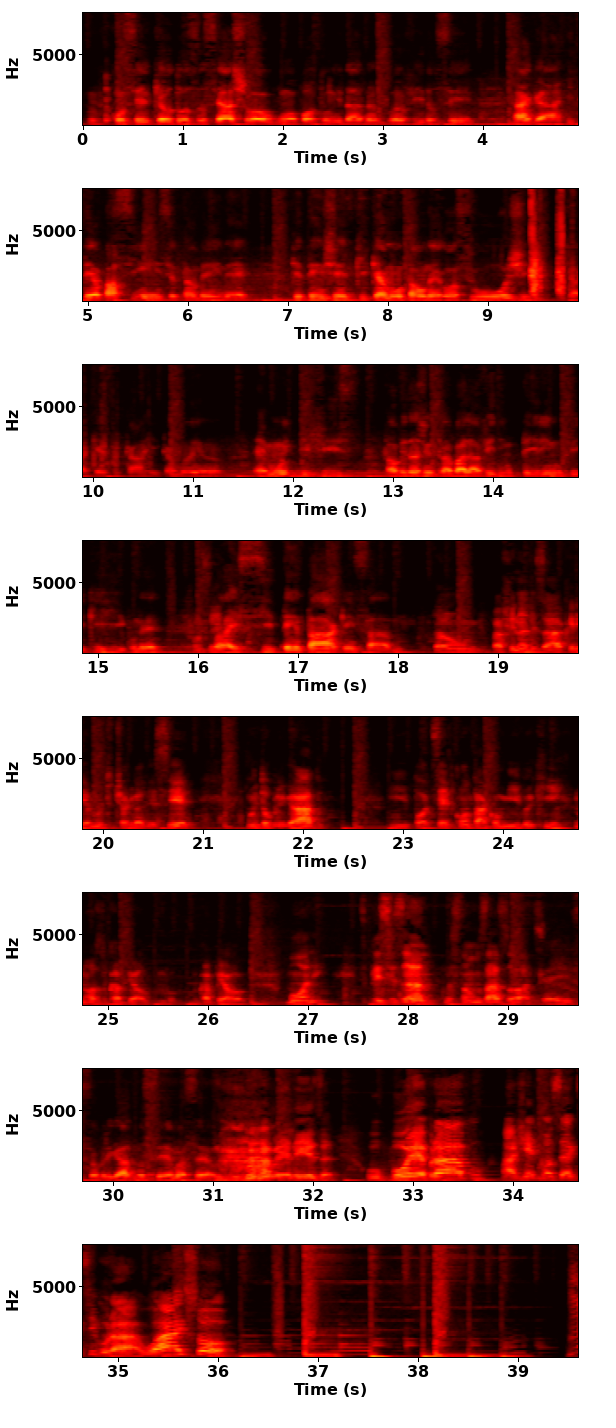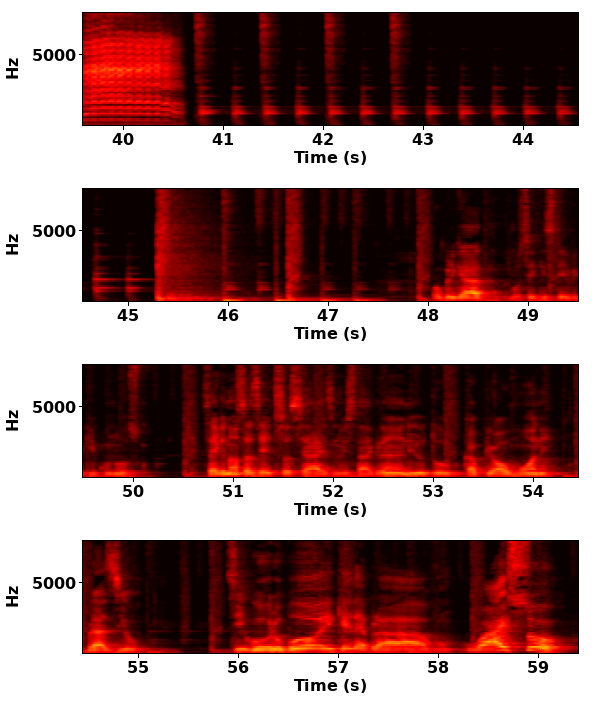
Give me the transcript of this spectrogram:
O conselho que eu dou, se você achou alguma oportunidade na sua vida, você agarre. E tenha paciência também, né? Porque tem gente que quer montar um negócio hoje, já quer ficar rico amanhã. É muito difícil. Talvez a gente trabalhe a vida inteira e não fique rico, né? Mas se tentar, quem sabe. Então, para finalizar, eu queria muito te agradecer. Muito obrigado. E pode sempre contar comigo aqui, nós do Capel, do Capel Money. Se precisando, nós estamos às ordens. É isso, obrigado você, Marcelo. Beleza. O boi é bravo, a gente consegue segurar. O Aiso! Obrigado você que esteve aqui conosco. Segue nossas redes sociais no Instagram e no YouTube, Capiol Money Brasil. Segura o boi que ele é bravo. Uai, sou!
